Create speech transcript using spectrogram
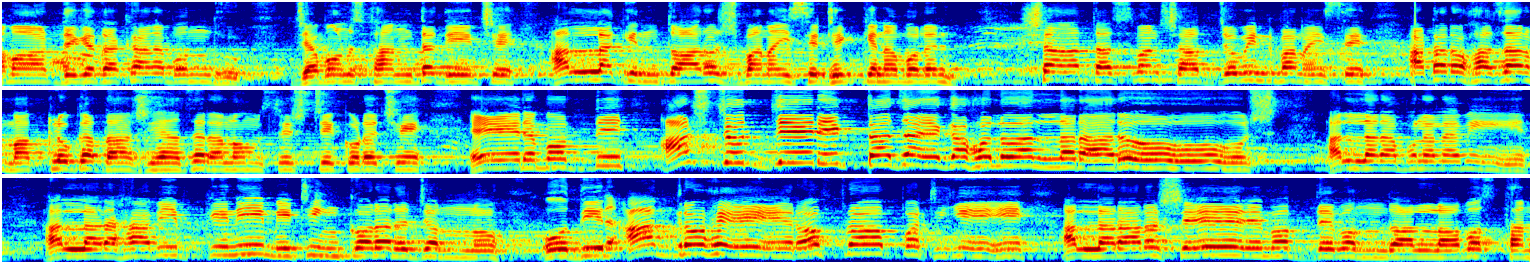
আমার দিকে তাকান বন্ধু, যেমন স্থানটা দিয়েছে, আল্লাহ কিন্তু আরশ বানাইছে, ঠিক কিনা বলেন? সাত আসমান, সাত জমিন বানাইছে, আঠারো হাজার মাকলুকাত আশি হাজার আলম সৃষ্টি করেছে। এর মধ্যে আশ্চর্যের একটা জায়গা হলো আল্লাহর আরশ। আল্লাহ রাবুল আলমিন আল্লাহর হাবিবকে নিয়ে মিটিং করার জন্য ওদের আগ্রহে রফরফ পাঠিয়ে আল্লাহর আরশের মধ্যে বন্ধু আল্লাহ অবস্থান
